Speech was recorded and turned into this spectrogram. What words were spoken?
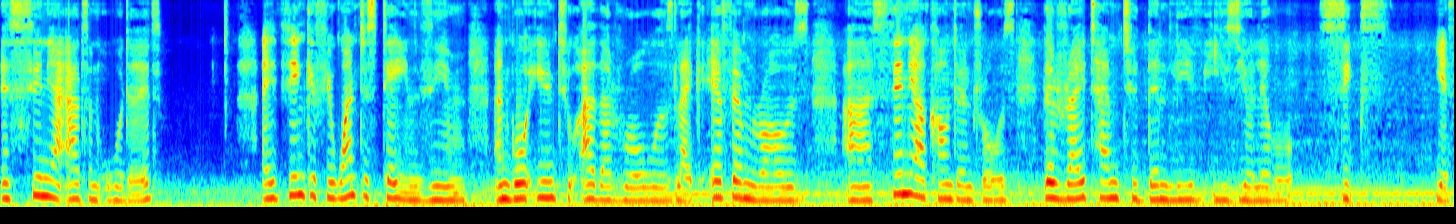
a senior at an audit I think if you want to stay in Zim and go into other roles like FM roles, uh, senior accountant roles, the right time to then leave is your level 6 yes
